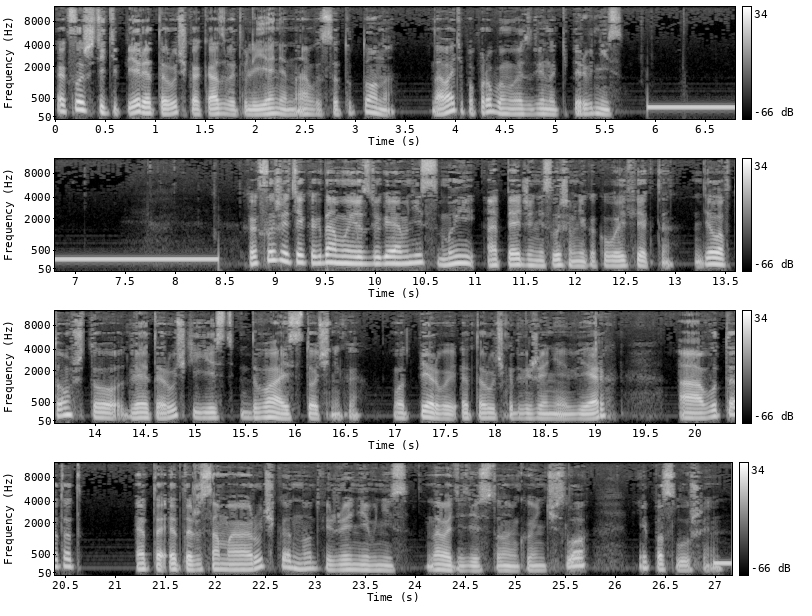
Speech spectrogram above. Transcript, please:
Как слышите, теперь эта ручка оказывает влияние на высоту тона. Давайте попробуем ее сдвинуть теперь вниз. Как слышите, когда мы ее сдвигаем вниз, мы опять же не слышим никакого эффекта. Дело в том, что для этой ручки есть два источника. Вот первый — это ручка движения вверх, а вот этот — это эта же самая ручка, но движение вниз. Давайте здесь установим какое-нибудь число и послушаем.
